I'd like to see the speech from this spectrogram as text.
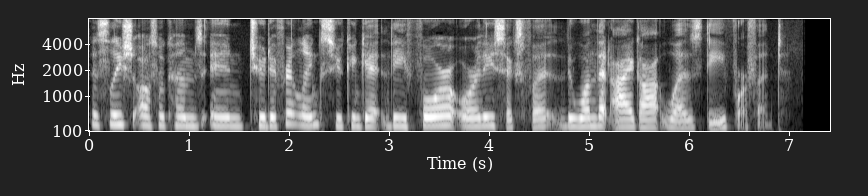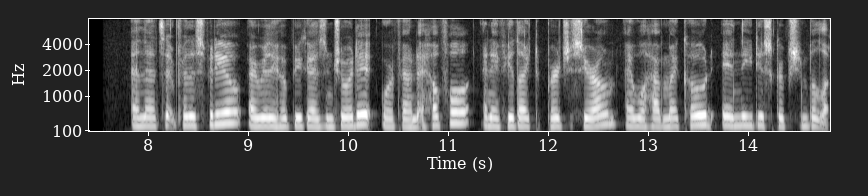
This leash also comes in two different lengths. You can get the 4 or the 6 foot. The one that I got was the 4 foot. And that's it for this video. I really hope you guys enjoyed it or found it helpful. And if you'd like to purchase your own, I will have my code in the description below.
